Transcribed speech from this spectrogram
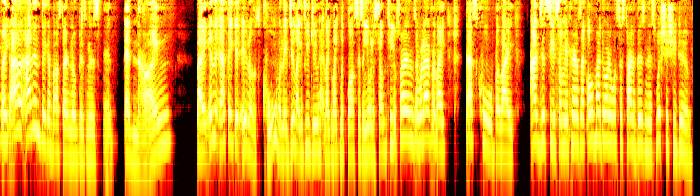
Like I, I didn't think about starting no business at, at nine. Like, and I think it, you know, it's cool when they do. Like, if you do have, like like lip glosses and you want to sell it to your friends or whatever, like that's cool. But like, I just see so many parents like, oh, my daughter wants to start a business. What should she do?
